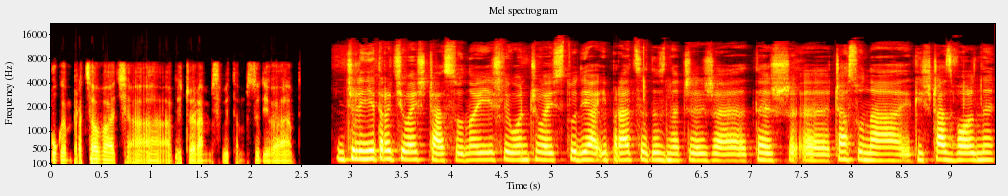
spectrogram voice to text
mogłem pracować, a, a wieczorami sobie tam studiowałem. Czyli nie traciłeś czasu. No i jeśli łączyłeś studia i pracę, to znaczy, że też e, czasu na jakiś czas wolny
